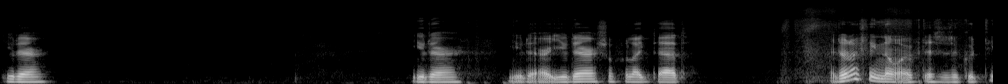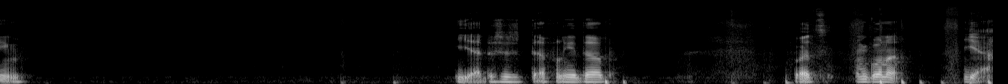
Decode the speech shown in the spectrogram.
You there. You there. You there. You there. Something like that. I don't actually know if this is a good team. Yeah, this is definitely a dub. But I'm gonna... Yeah,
